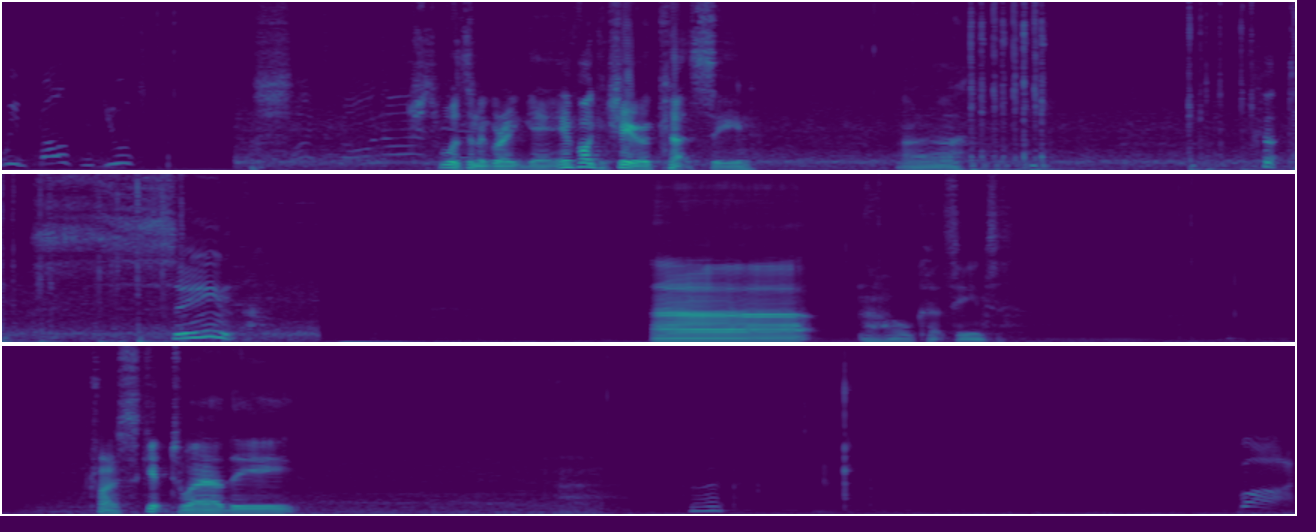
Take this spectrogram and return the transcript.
We both you just wasn't a great game. If I could show you a cutscene. Uh, cut scene. Uh, no, all cutscenes. Trying to skip to where the. Boss.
